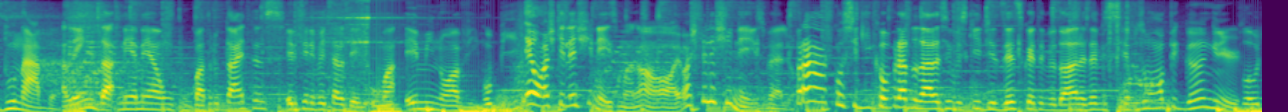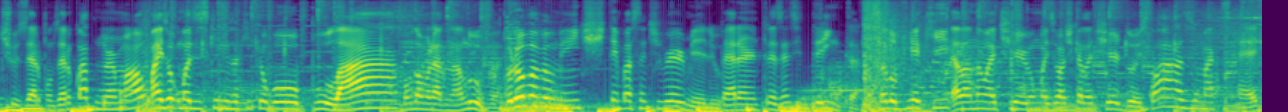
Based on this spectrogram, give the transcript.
do nada. Além da 661 com quatro Titans, ele tem no inventário dele uma M9 Ruby. Eu acho que ele é chinês, mano. Ó, ó, eu acho que ele é chinês, velho. Pra conseguir comprar do Dallas uma skin de 250 mil dólares, deve ser um Alp Gangner Float 0.04 normal. Mais algumas skins aqui que eu vou pular. Vamos dar uma olhada na luva? Provavelmente tem bastante vermelho. Pattern 330. Essa luvinha aqui, ela não é tier 1, mas eu acho que ela é tier 2. Quase max head.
